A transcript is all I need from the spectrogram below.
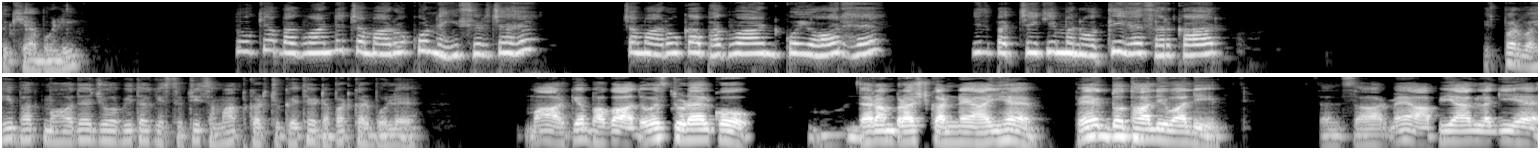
सुखिया बोली तो क्या भगवान ने चमारों को नहीं सिरजा है? चमारों का भगवान कोई और है? इस बच्चे की मनौती है सरकार। इस पर वही भक्त महोदय जो अभी तक स्तुति समाप्त कर चुके थे डपट कर बोले मार के भगा दो इस चुड़ैल को। धर्म भ्रष्ट करने आई है। फेंक दो थाली वाली। संसार में आप ही आग लगी है।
